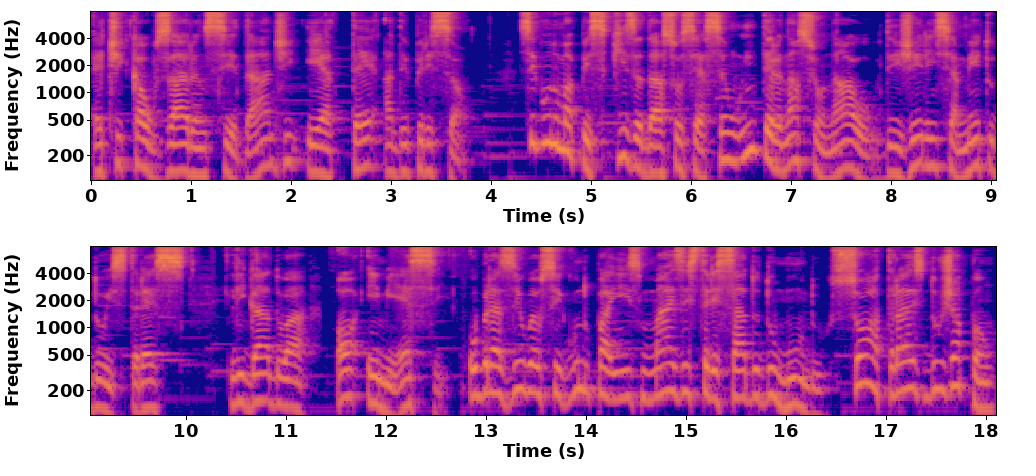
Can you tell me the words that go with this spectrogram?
é te causar ansiedade e até a depressão. Segundo uma pesquisa da Associação Internacional de Gerenciamento do Estresse, ligado à OMS, o Brasil é o segundo país mais estressado do mundo, só atrás do Japão.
